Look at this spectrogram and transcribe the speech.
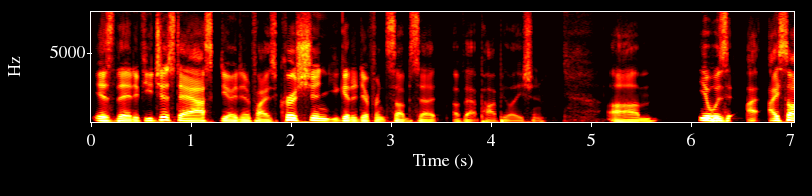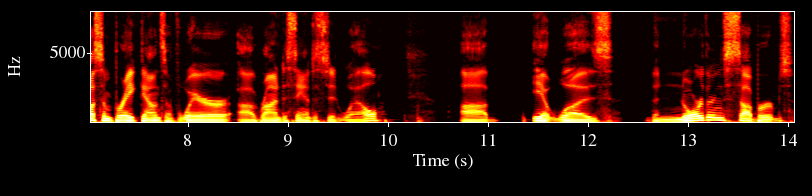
is that if you just ask, do you identify as Christian, you get a different subset of that population. Um, it was I, I saw some breakdowns of where uh, Ron DeSantis did well. Uh, it was the northern suburbs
